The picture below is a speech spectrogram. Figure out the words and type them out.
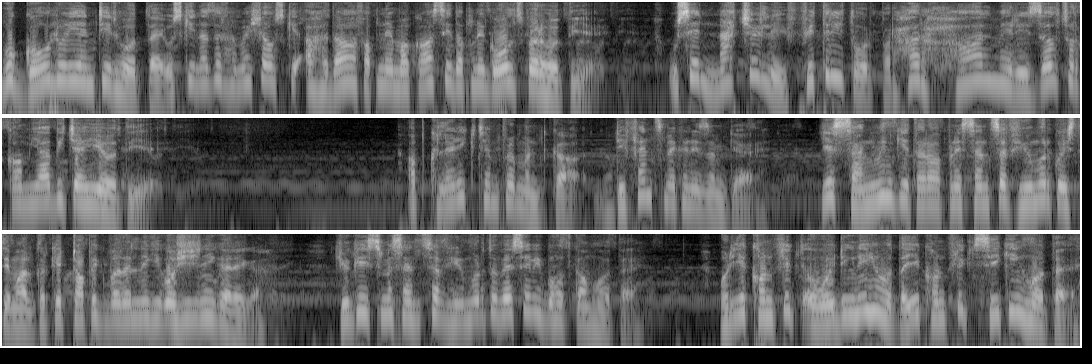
वो गोल ओरिएंटेड होता है, उसकी नज़र हमेशा उसके अहदाफ, अपने मकासद, अपने गोल्स पर होती है। उसे नेचुरली फितरी तौर पर हर हाल में रिजल्ट्स और कामयाबी चाहिए होती है। अब क्लरिक टेम्परमेंट का डिफेंस मैकेनिज्म क्या है? ये सैंगविन की तरह अपने सेंस ऑफ़ ह्यूमर को इस्तेमाल करके टॉपिक बदलने की कोशिश नहीं करेगा, क्योंकि इसमें सेंस ऑफ़ ह्यूमर तो वैसे भी बहुत कम होता है। और ये कॉन्फ्लिक्ट अवॉइडिंग नहीं होता, ये कॉन्फ्लिक्ट सीकिंग होता है।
